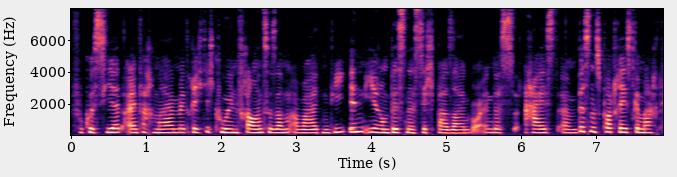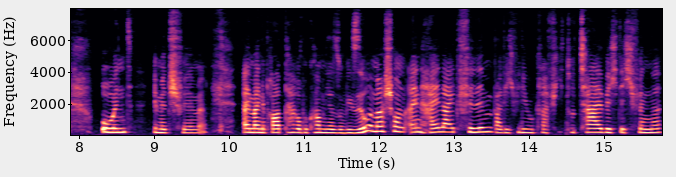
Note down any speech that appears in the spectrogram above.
fokussiert, einfach mal mit richtig coolen Frauen zusammenarbeiten, die in ihrem Business sichtbar sein wollen. Das heißt, ähm, Business-Porträts gemacht und Imagefilme. All meine Brautpaare bekommen ja sowieso immer schon einen Highlight-Film, weil ich Videografie total wichtig finde.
